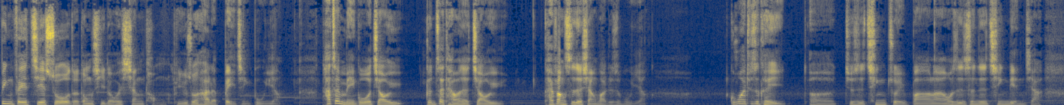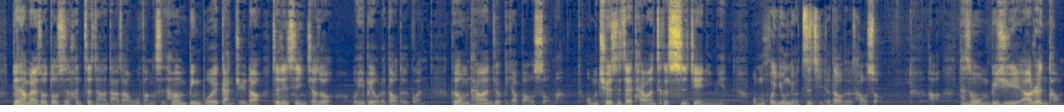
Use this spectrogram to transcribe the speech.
并非接所有的东西都会相同，比如说它的背景不一样。他在美国教育跟在台湾的教育，开放式的想法就是不一样。国外就是可以，呃，就是亲嘴巴啦，或是甚至亲脸颊，对他们来说都是很正常的打招呼方式。他们并不会感觉到这件事情叫做违背我的道德观。可是我们台湾就比较保守嘛，我们确实在台湾这个世界里面，我们会拥有自己的道德操守。好，但是我们必须也要认同，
